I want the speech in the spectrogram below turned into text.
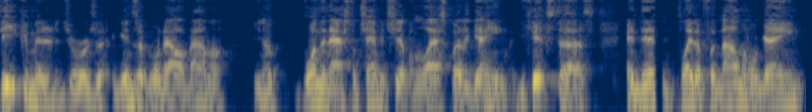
decommitted to Georgia, and ends up going to Alabama. You know, won the national championship on the last play of the game against us, and then played a phenomenal game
